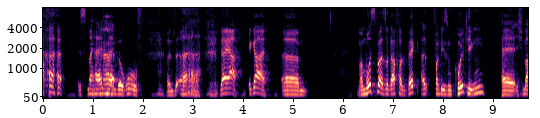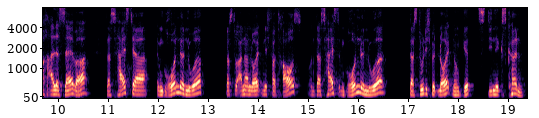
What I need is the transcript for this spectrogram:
ist mal halt ja. mein Beruf. Und äh, naja, egal. Ähm, man muss mal so davon weg, äh, von diesem kultigen, hey, ich mache alles selber. Das heißt ja im Grunde nur, dass du anderen Leuten nicht vertraust. Und das heißt im Grunde nur, dass du dich mit Leuten umgibst, die nichts können.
